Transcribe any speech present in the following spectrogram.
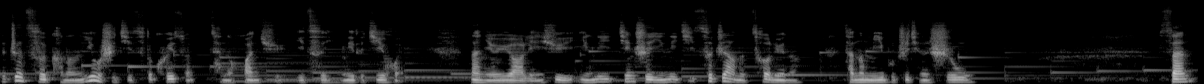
那这次可能又是几次的亏损，才能换取一次盈利的机会。那你又要连续盈利，坚持盈利几次这样的策略呢，才能弥补之前的失误？三、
